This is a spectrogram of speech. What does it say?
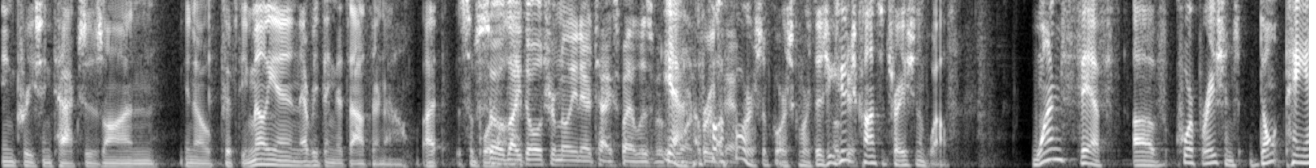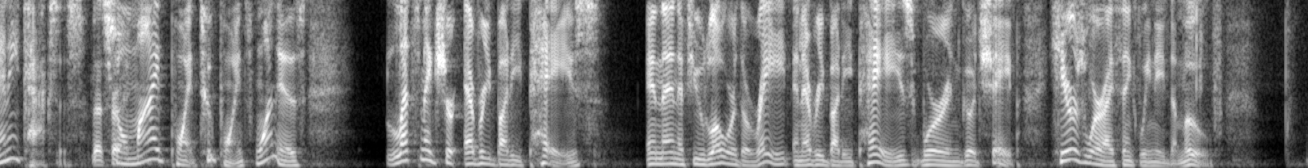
increasing taxes on you know 50 million, everything that's out there now. I support. So like that. the ultra millionaire tax by Elizabeth yeah, Warren, co- example. of course, of course, of course. There's a okay. huge concentration of wealth. One fifth of corporations don't pay any taxes. That's right. So my point, two points. One is let's make sure everybody pays. And then if you lower the rate and everybody pays, we're in good shape. Here's where I think we need to move.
